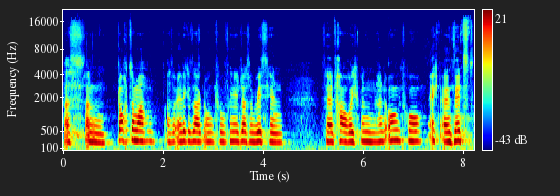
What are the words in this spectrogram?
das dann doch zu machen. Also ehrlich gesagt, irgendwo finde ich das ein bisschen sehr traurig. Ich bin halt irgendwo echt entsetzt,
